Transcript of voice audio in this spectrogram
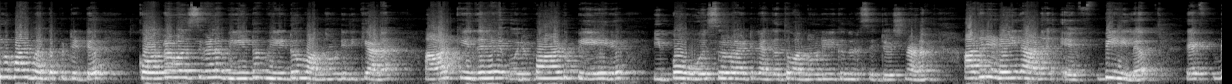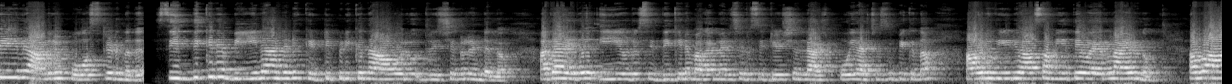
മിനു ബന്ധപ്പെട്ടിട്ട് കോൺട്രവേഴ്സികൾ വീണ്ടും വീണ്ടും വന്നുകൊണ്ടിരിക്കുകയാണ്. ആർക്കെതിരെ ഒരുപാട് പേര് ഇപ്പൊ വോയിസുകളുമായിട്ട് രംഗത്ത് വന്നുകൊണ്ടിരിക്കുന്ന ഒരു സിറ്റുവേഷൻ ആണ്. അതിനിടയിലാണ് എഫ് ബിയിൽ എഫ് ബിയിൽ ആളൊരു പോസ്റ്റ് ഇടുന്നത്. സിദ്ദിഖിനെ ബീന കെട്ടിപ്പിടിക്കുന്ന ആ ഒരു ദൃശ്യങ്ങൾ ഉണ്ടല്ലോ അതായത് ഈ ഒരു സിദ്ദിഖിന്റെ മകൻ മരിച്ച ഒരു സിറ്റുവേഷനിൽ പോയി ആശ്വസിപ്പിക്കുന്ന ആ ഒരു വീഡിയോ ആ സമയത്തെ വൈറലായിരുന്നു. അപ്പൊ ആ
